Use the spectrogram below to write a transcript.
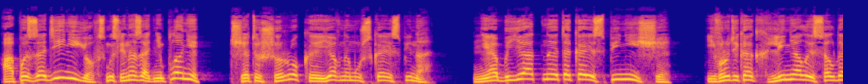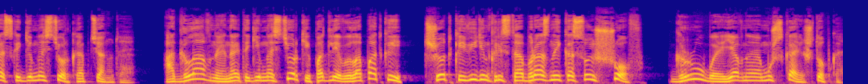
А позади нее, в смысле на заднем плане, чья-то широкая, явно мужская спина. Необъятная такая спинище, и вроде как линялая солдатская гимнастерка обтянутая. А главное, на этой гимнастерке под левой лопаткой четко виден крестообразный косой шов, грубая, явно мужская штопка.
